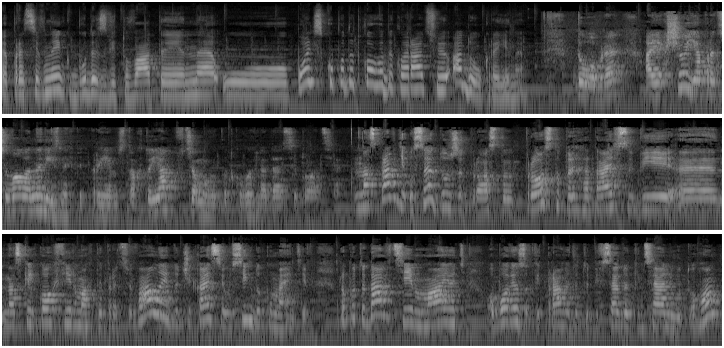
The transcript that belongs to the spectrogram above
е, працівник буде звітувати не у польську податкову декларацію, а до України. Добре. А якщо я працювала на різних підприємствах, то як в цьому випадку виглядає ситуація? Насправді усе дуже просто. Просто пригадай собі, е, на скількох фірмах ти працювала, і дочекайся усіх документів. Роботодавці мають обов'язок відправити тобі все до кінця лютого.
